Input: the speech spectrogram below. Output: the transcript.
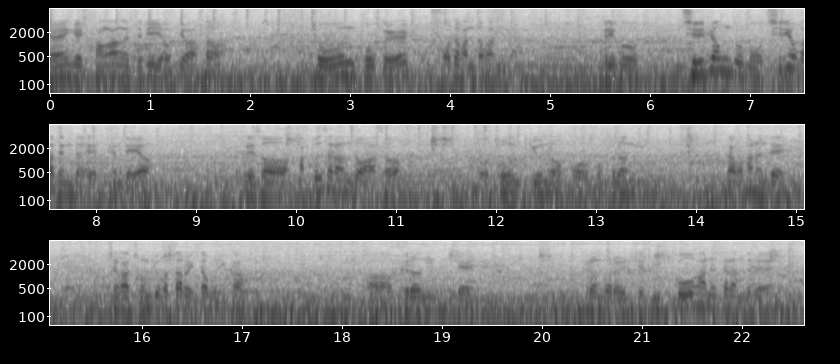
여행객 관광객들이 여기 와서 좋은 복을 얻어간다고 합니다. 그리고 질병도 뭐 치료가 된다, 된대요. 그래서 아픈 사람도 와서 뭐 좋은 기운을 얻고 뭐 그런다고 하는데 제가 종교가 따로 있다 보니까 어 그런 이제 그런 거를 이제 믿고 하는 사람들은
